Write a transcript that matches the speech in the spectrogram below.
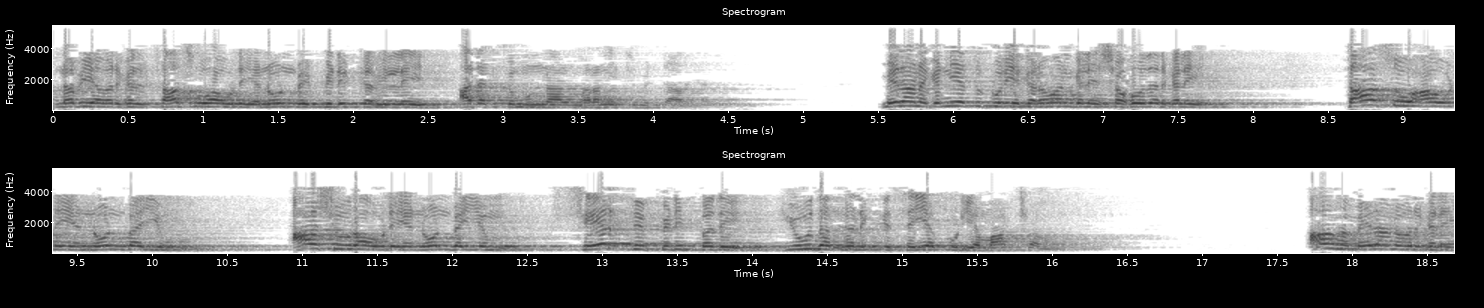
நபி அவர்கள் சாசுவாவுடைய நோன்பை பிடிக்கவில்லை. அதற்கு முன்னால் மரணித்து விட்டார்கள். மேலான கண்ணியத்துக்குரிய கனவான்களே சகோதரர்களே தாசுவாவுடைய நோன்பையும் ஆசூராவுடைய நோன்பையும் சேர்த்து பிடிப்பது யூதர்களுக்கு செய்யக்கூடிய மாற்றம். ஆக மேலானவர்களே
